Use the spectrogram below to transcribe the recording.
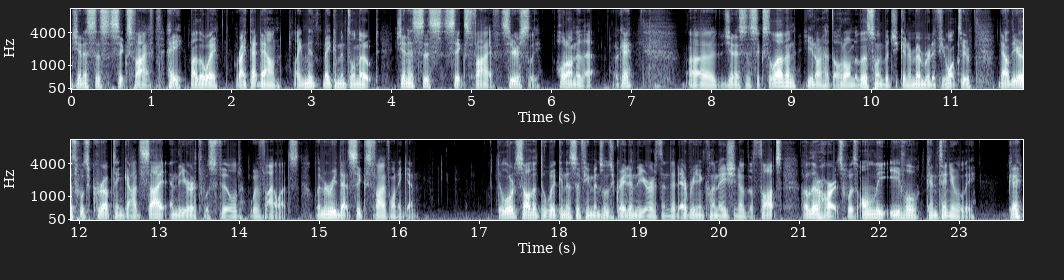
Genesis 6 5. Hey, by the way, write that down. Like, make a mental note. Genesis 6 5. Seriously, hold on to that, okay? Uh, Genesis 6:11. You don't have to hold on to this one, but you can remember it if you want to. Now the earth was corrupt in God's sight, and the earth was filled with violence. Let me read that 6:5 one again. The Lord saw that the wickedness of humans was great in the earth, and that every inclination of the thoughts of their hearts was only evil continually. Okay?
